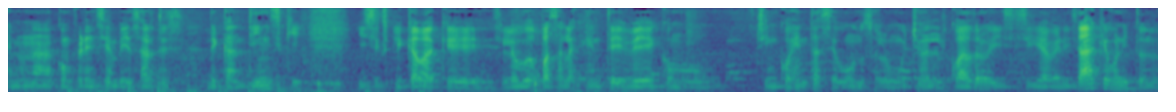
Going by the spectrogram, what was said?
en una conferencia en Bellas Artes de Kandinsky y se explicaba que luego pasa la gente, ve como 50 segundos a lo mucho el cuadro y se sigue a ver y dice, ah, qué bonito, ¿no?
